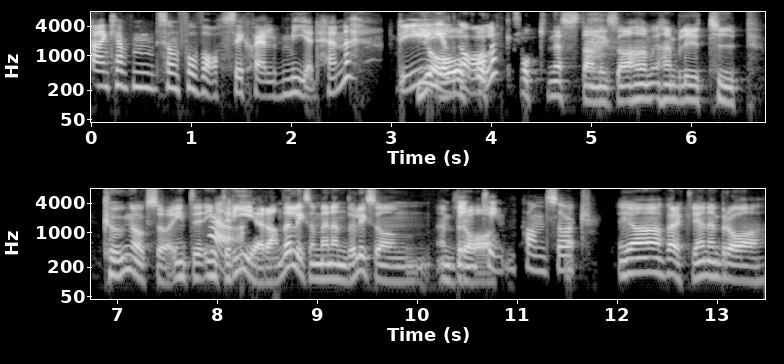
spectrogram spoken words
han kan liksom få vara sig själv med henne. Det är Ja, helt galet. och, och nästan liksom, han, han blir ju typ kung också. Inte, inte Ja. regerande liksom, men ändå liksom en bra... King, king, consort. Ja, verkligen en bra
